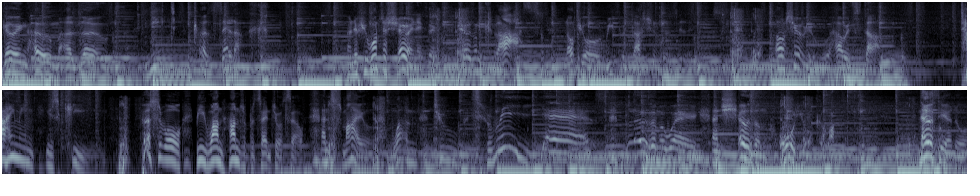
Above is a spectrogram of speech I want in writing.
going home alone. Niet gezellig. And if you want to show anything, show them class, not your reproduction facilities. I'll show you how it's done. Timing is key. First of all, be 100% yourself and smile. One, two, three. Yes. Blow them away and show them all you've got. No, Theodore.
